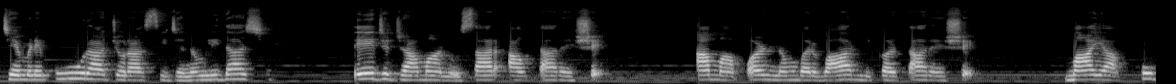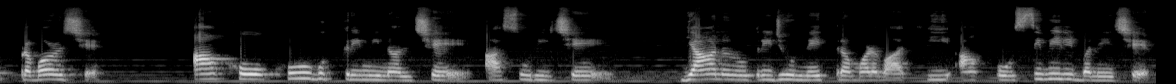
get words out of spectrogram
જેમણે પૂરા ચોરાસી જન્મ લીધા છે, તે જ ડ્રામા અનુસાર આવતા રહેશે. આમાં પણ નંબર વાર નીકળતા રહેશે. માયા ખૂબ પ્રબળ છે. આંખો ખૂબ ક્રિમિનલ છે, આસુરી છે. જ્ઞાનનું ત્રીજું નેત્ર મળવાથી આંખો સિવિલ બને છે.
